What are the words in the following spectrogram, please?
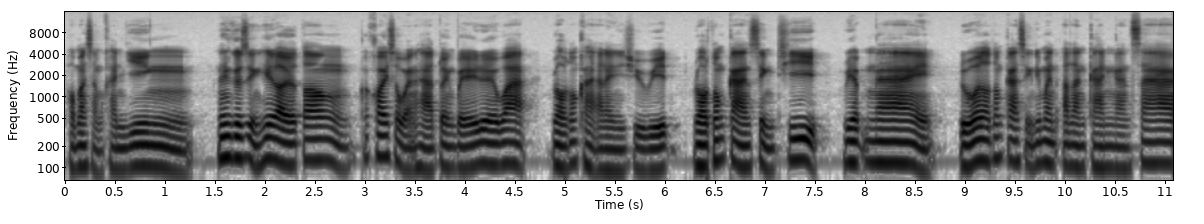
พราะมันสำคัญยิ่ง นั่นคือสิ่งที่เราจะต้องค่อยๆแสวงหาตัวเองไปเรื่อยๆว่า เราต้องการอะไรในชีวิต เราต้องการสิ่งที่เรียบง่าย หรือว่าเราต้องการสิ่งที่มันอลังการงานสร้าง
